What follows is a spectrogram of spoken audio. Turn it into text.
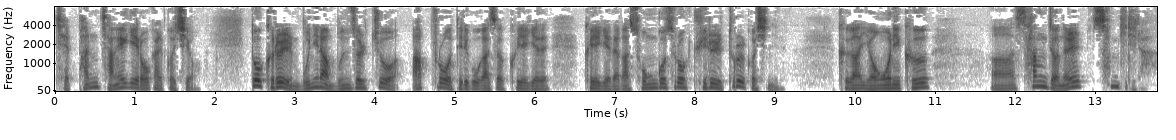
재판장에게로 갈 것이요. 또 그를 문이나 문설주 앞으로 데리고 가서 그에게 그에게다가 송곳으로 귀를 뚫을 것이니 그가 영원히 그 어, 상전을 섬기리라.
